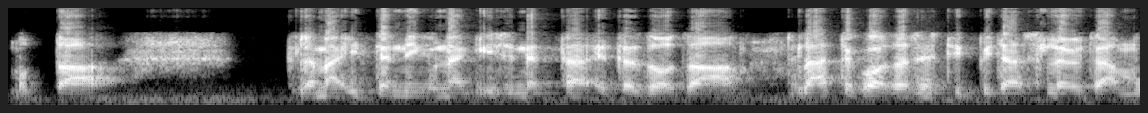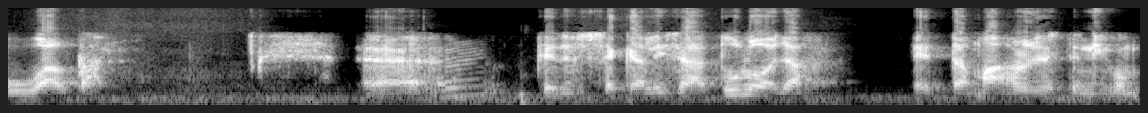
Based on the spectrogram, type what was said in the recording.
Mutta kyllä mä itse niin näkisin, että, että tuota, lähtökohtaisesti pitäisi löytää muualta tietysti sekä lisää tuloja että mahdollisesti niin kuin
